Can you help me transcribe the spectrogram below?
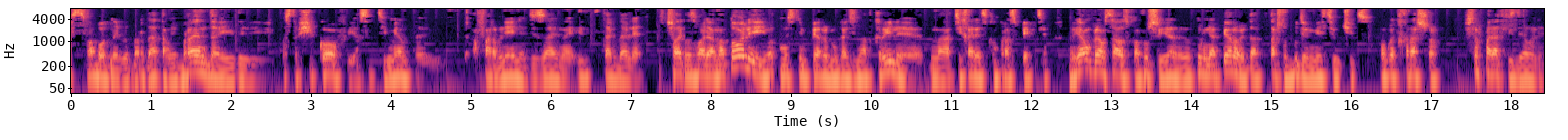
свободный выбор, да, там и бренда, и, и поставщиков, и ассортимента, и оформления, дизайна и так далее. Человека звали Анатолий, и вот мы с ним первый магазин открыли на Тихорецком проспекте. Я ему прям сразу сказал, слушай, я, ты у меня первый, да, так что будем вместе учиться. Он говорит, хорошо. Все в порядке сделали.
